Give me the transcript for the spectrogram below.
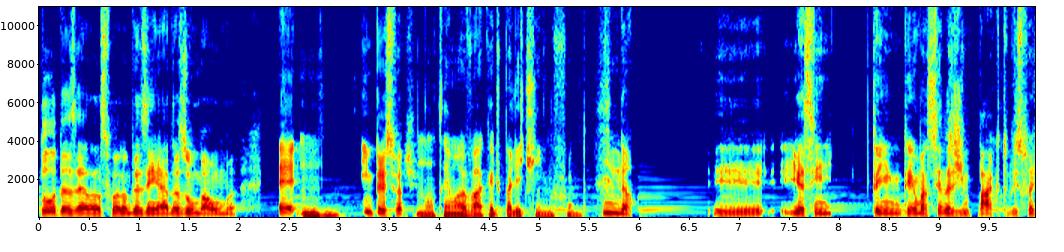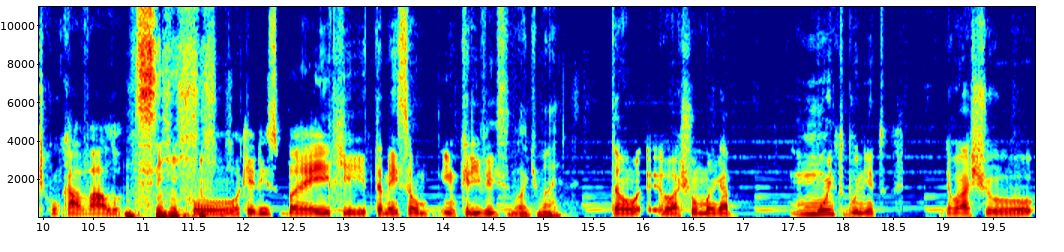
todas elas foram desenhadas uma a uma. Uhum. Impressionante. Não tem uma vaca de palitinho no fundo. Não. E, e assim, tem, tem umas cenas de impacto, principalmente com o cavalo, Sim. com aqueles banhei que também são incríveis. Bom demais. Então eu acho um mangá muito bonito. Eu acho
